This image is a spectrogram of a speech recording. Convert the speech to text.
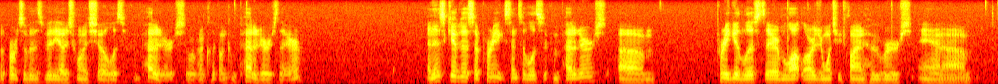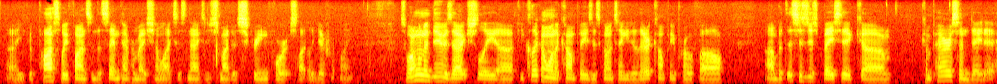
For the purpose of this video, I just want to show a list of competitors. So we're going to click on competitors there. And this gives us a pretty extensive list of competitors. Um, pretty good list there, a lot larger than what you'd find in Hoover's. And um, uh, you could possibly find some of the same kind of information in LexisNexis, you just might have screened for it slightly differently. So what I'm going to do is actually, uh, if you click on one of the companies, it's going to take you to their company profile. Um, but this is just basic um, comparison data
